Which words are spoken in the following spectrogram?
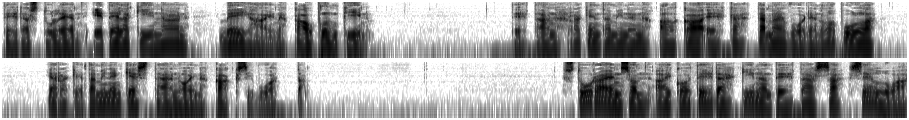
Tehdas tulee Etelä-Kiinaan Beihain kaupunkiin. Tehtaan rakentaminen alkaa ehkä tämän vuoden lopulla ja rakentaminen kestää noin kaksi vuotta. Stura Enso aikoo tehdä Kiinan tehtaassa sellua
